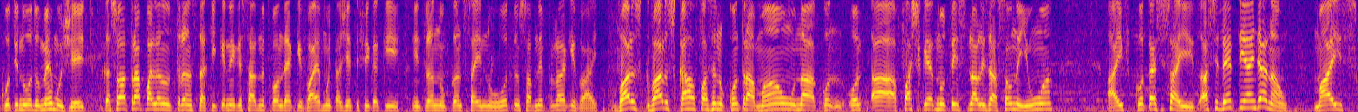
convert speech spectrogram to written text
continua do mesmo jeito. Fica só atrapalhando o trânsito aqui, que ninguém sabe para onde é que vai. Muita gente fica aqui entrando num canto, saindo no outro, não sabe nem para onde é que vai. Vários, vários carros fazendo contramão, na, a faixa que não tem sinalização nenhuma. Aí acontece isso aí. Acidente ainda não, mas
